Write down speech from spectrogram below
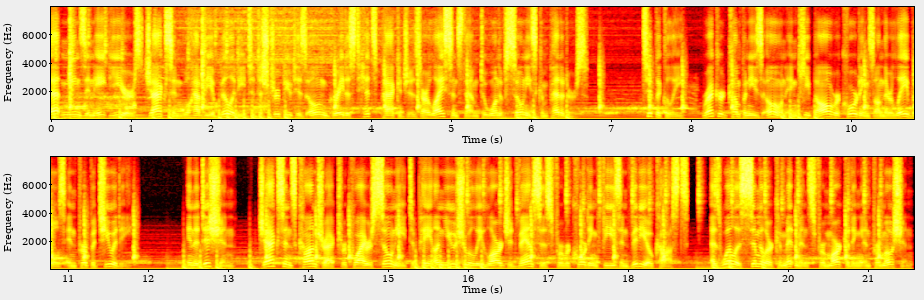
That means in eight years Jackson will have the ability to distribute his own greatest hits packages or license them to one of Sony's competitors. Typically, record companies own and keep all recordings on their labels in perpetuity. In addition, Jackson's contract requires Sony to pay unusually large advances for recording fees and video costs, as well as similar commitments for marketing and promotion.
